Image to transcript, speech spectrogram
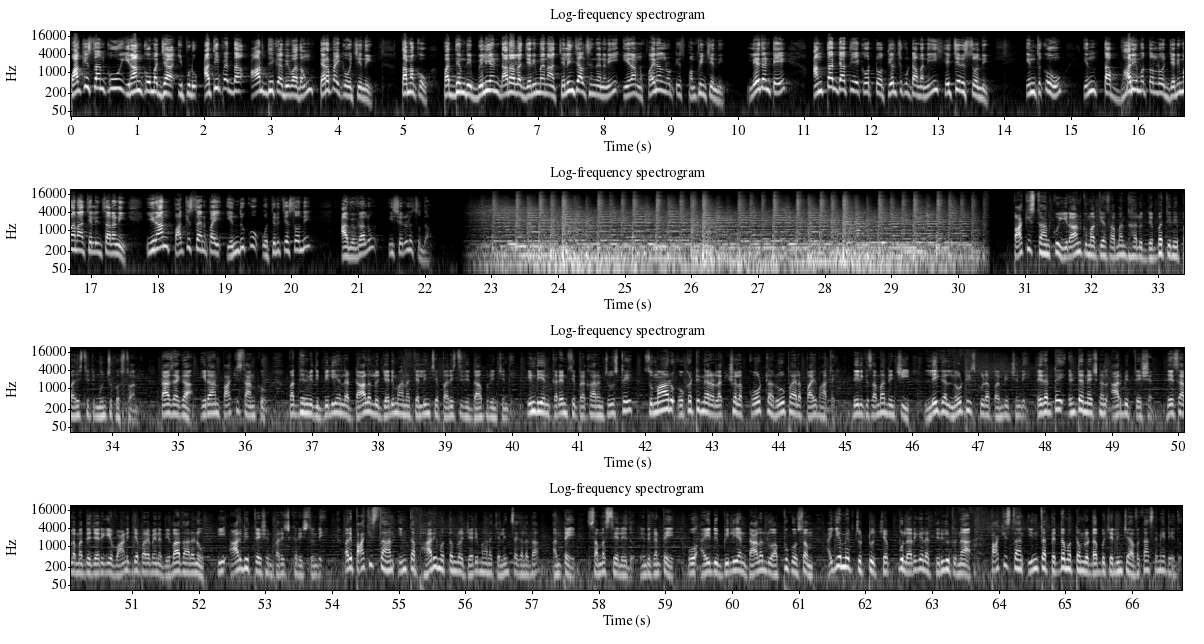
పాకిస్తాన్కు ఇరాన్కు మధ్య ఇప్పుడు అతిపెద్ద ఆర్థిక వివాదం తెరపైకి వచ్చింది. తమకు పద్దెనిమిది బిలియన్ డాలర్ల జరిమానా చెల్లించాల్సిందేనని ఇరాన్ ఫైనల్ నోటీస్ పంపించింది. లేదంటే అంతర్జాతీయ కోర్టులో తేల్చుకుంటామని హెచ్చరిస్తోంది. ఇంతకు ఇంత భారీ మొత్తంలో జరిమానా చెల్లించాలని ఇరాన్ పాకిస్తాన్పై ఎందుకు ఒత్తిడి చేస్తోంది? ఆ వివరాలు ఈ షెడ్యూల్లో చూద్దాం. పాకిస్తాన్కు ఇరాన్కు మధ్య సంబంధాలు దెబ్బతినే పరిస్థితి ముంచుకొస్తోంది. తాజాగా ఇరాన్ పాకిస్తాన్కు పద్దెనిమిది బిలియన్ల డాలర్లు జరిమానా చెల్లించే పరిస్థితి దాపురించింది. ఇండియన్ కరెన్సీ ప్రకారం చూస్తే సుమారు ఒకటిన్నర లక్షల కోట్ల రూపాయల పైమాటే దీనికి సంబంధించి లీగల్ నోటీస్ కూడా పంపించింది. లేదంటే ఇంటర్నేషనల్ ఆర్బిట్రేషన్. దేశాల మధ్య జరిగే వాణిజ్యపరమైన వివాదాలను ఈ ఆర్బిట్రేషన్ పరిష్కరిస్తుంది. మరి పాకిస్తాన్ ఇంత భారీ మొత్తంలో జరిమానా చెల్లించగలదా? అంటే సమస్య లేదు. ఎందుకంటే ఓ ఐదు బిలియన్ డాలర్లు అప్పు కోసం ఐఎంఎఫ్ చుట్టూ చెప్పులరిగేలా తిరుగుతున్నా పాకిస్తాన్ ఇంత పెద్ద మొత్తంలో డబ్బు చెల్లించే అవకాశమే లేదు.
